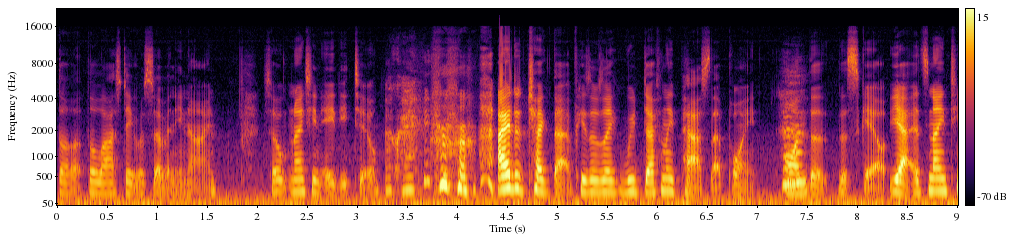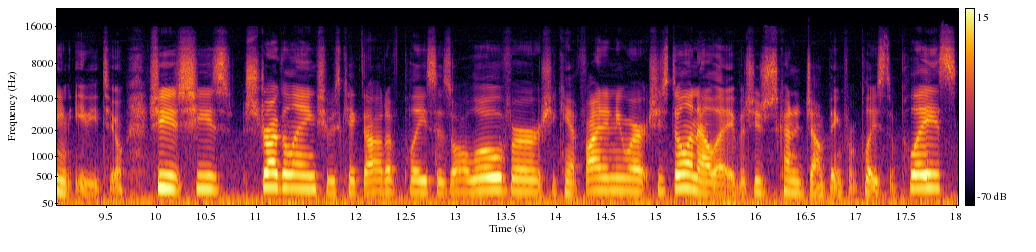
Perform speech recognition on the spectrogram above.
the the last date was 79 so 1982 Okay. i had to check that because i was like we definitely passed that point on the the scale. Yeah it's 1982 she she's struggling. She was kicked out of places all over. She can't find anywhere. She's still in la but she's just kind of jumping from place to place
